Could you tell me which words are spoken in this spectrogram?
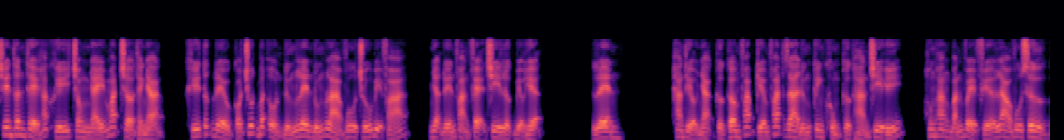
trên thân thể hắc khí trong nháy mắt trở thành nhạt, khí tức đều có chút bất ổn đứng lên đúng là vu chú bị phá, nhận đến phản vệ chi lực biểu hiện. Lên. Hàn tiểu nhạc cực âm pháp kiếm phát ra đứng kinh khủng cực hàn chi ý, hung hăng bắn về phía lao vu sư.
